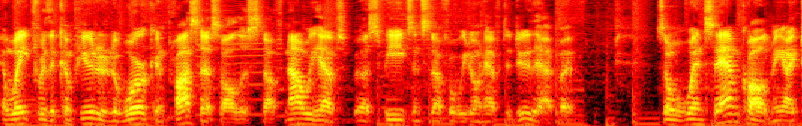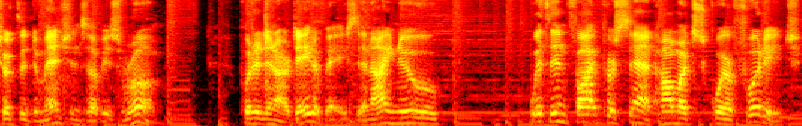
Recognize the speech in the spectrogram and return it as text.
and wait for the computer to work and process all this stuff now we have uh, speeds and stuff where we don't have to do that but so when sam called me i took the dimensions of his room put it in our database and i knew within 5% how much square footage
